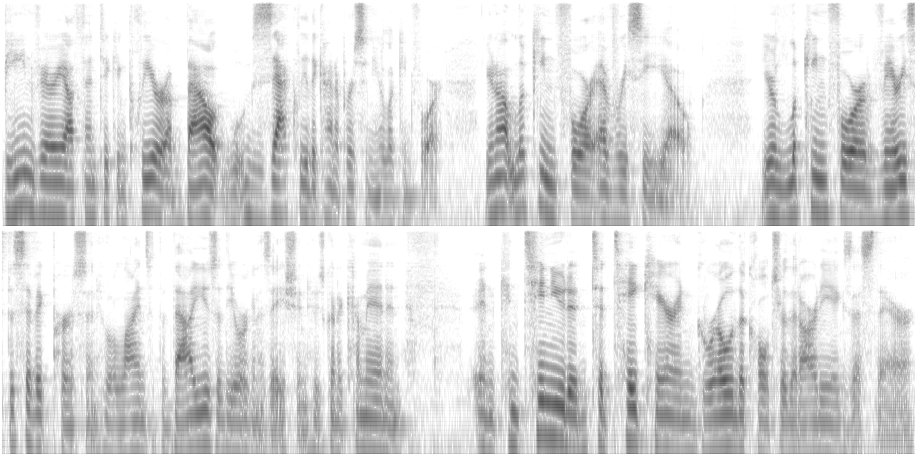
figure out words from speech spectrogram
being very authentic and clear about exactly the kind of person you're looking for. You're not looking for every CEO. You're looking for a very specific person who aligns with the values of the organization, who's going to come in and and continue to, to take care and grow the culture that already exists there,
